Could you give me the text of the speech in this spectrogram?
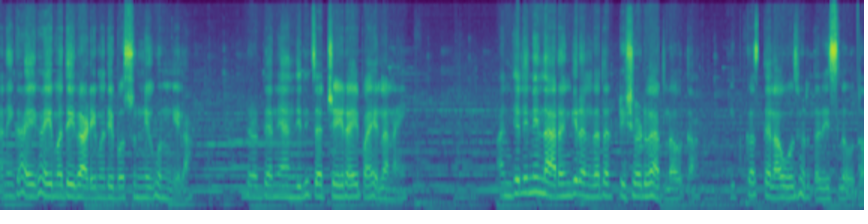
आणि घाईघाईमध्ये गाडीमध्ये बसून निघून गेला. तर त्याने अंजलीचा चेहराही पाहिला नाही. अंजलीने नारंगी रंगाचा टी शर्ट घातला होता. इतकंच त्याला ओझरता दिसलं होतं.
